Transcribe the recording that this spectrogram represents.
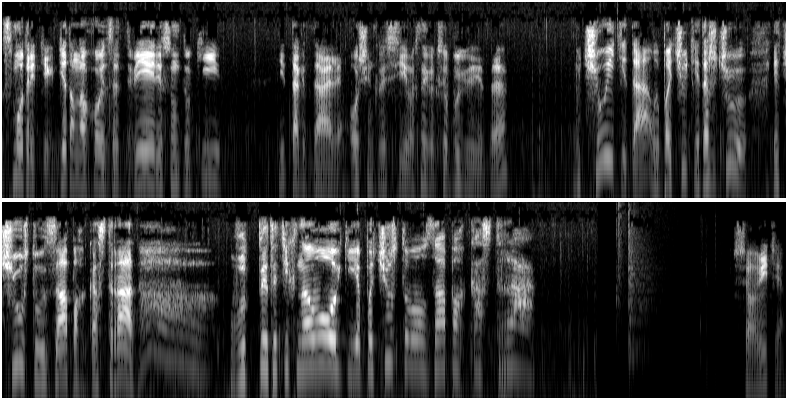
смотрите, где там находятся двери, сундуки и так далее. Очень красиво. Смотрите, как все выглядит, да? Вы чуете, да? Вы почуете. Я даже чую, я чувствую запах костра. Вот это технология! Я почувствовал запах костра. Все, видите?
